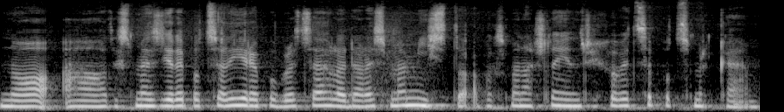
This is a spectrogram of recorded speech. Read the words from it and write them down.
No a tak jsme jezdili po celé republice, hledali jsme místo a pak jsme našli Jindřichovice pod Smrkem.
